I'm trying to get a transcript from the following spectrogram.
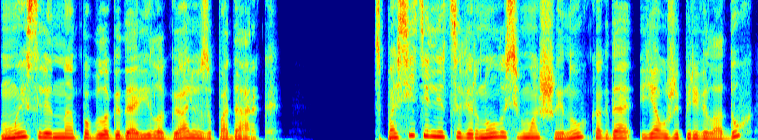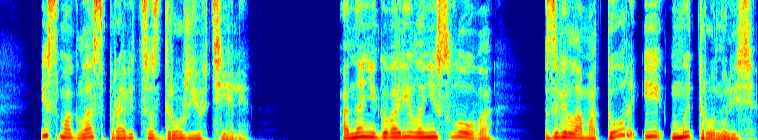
Мысленно поблагодарила Галю за подарок. Спасительница вернулась в машину, когда я уже перевела дух и смогла справиться с дрожью в теле. Она не говорила ни слова, завела мотор, и мы тронулись.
